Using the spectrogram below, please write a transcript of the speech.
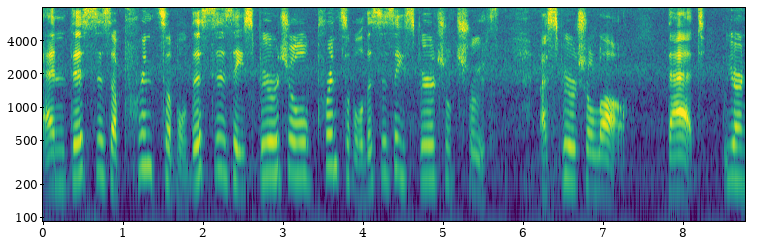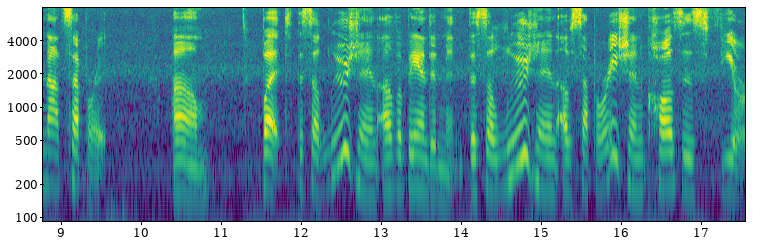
and this is a principle. This is a spiritual principle. This is a spiritual truth a spiritual law that we are not separate. Um, but this illusion of abandonment, this illusion of separation causes fear.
